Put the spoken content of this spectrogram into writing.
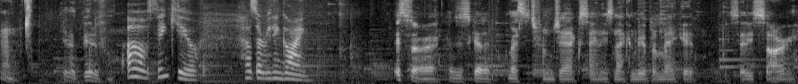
Hmm. You look beautiful. Oh, thank you. How's everything going? It's all right. I just got a message from Jack saying he's not gonna be able to make it. He said he's sorry.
